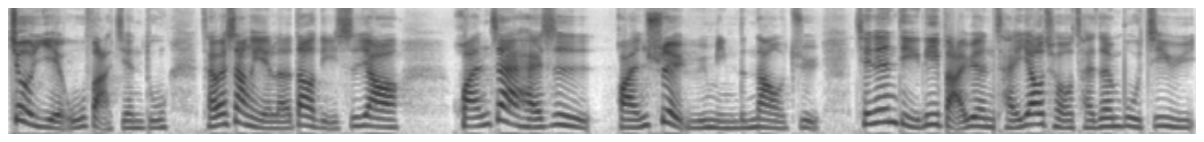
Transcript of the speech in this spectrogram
就也无法监督，才会上演了到底是要还债还是还税于民的闹剧。前年底立法院才要求财政部基于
